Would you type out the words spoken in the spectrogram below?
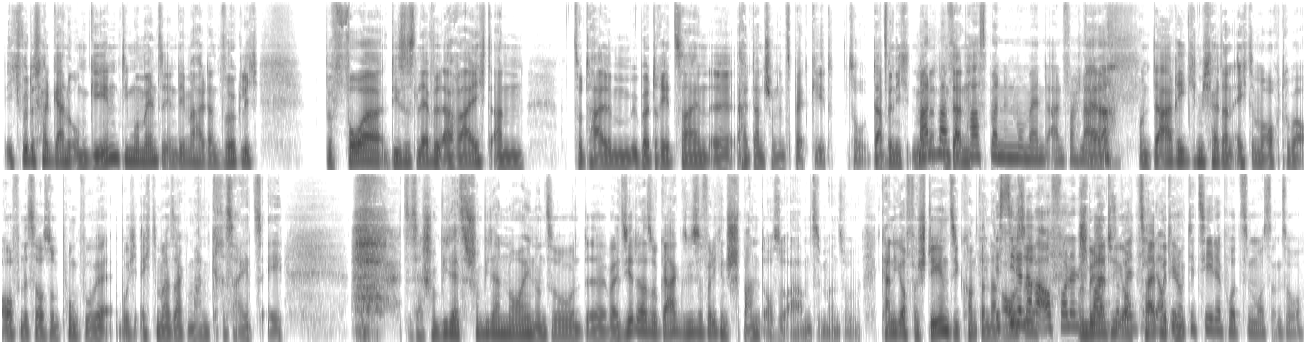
ich würde es halt gerne umgehen, die Momente, in denen er halt dann wirklich, bevor dieses Level erreicht an totalem Überdrehtsein, äh, halt dann schon ins Bett geht. So, da bin ich Manchmal dann, verpasst man den Moment einfach leider. ja, und da reg ich mich halt dann echt immer auch drüber auf und das ist auch so ein Punkt, wo wir, wo ich echt immer sage, Mann, Chris, jetzt, ey, jetzt ist ja schon wieder, jetzt ist schon wieder neun und so und äh, weil sie hat da sogar, sie ist so völlig entspannt auch so abends immer und so. Kann ich auch verstehen, sie kommt dann nach Ist Hause. die dann aber auch voll und will entspannt, so, natürlich wenn auch Zeit sie auch mit ihm noch die Zähne putzen muss und so.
